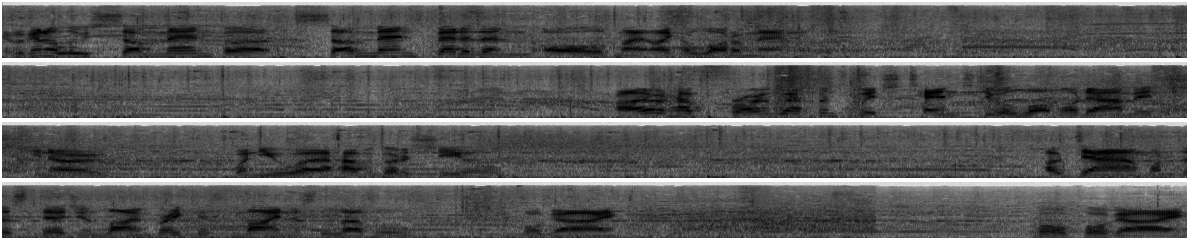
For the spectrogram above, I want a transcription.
Yeah, we're gonna lose some men, but some men's better than all of my, like a lot of men. I don't have throwing weapons, which tend to do a lot more damage, you know, when you uh, haven't got a shield. Oh, damn. One of the Sturgian line breakers minus level. Poor guy. Poor, poor guy.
